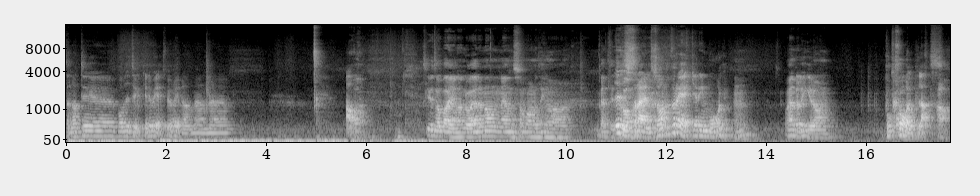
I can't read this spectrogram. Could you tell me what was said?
Sen att det, vad vi tycker det vet vi ju redan men... eh, Ja. Ska vi ta Bajen då? Är det någon en som har någonting att vettigt? Israelsson vräker in mål. Mm. Och ändå ligger de... På kvalplats. Ja.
